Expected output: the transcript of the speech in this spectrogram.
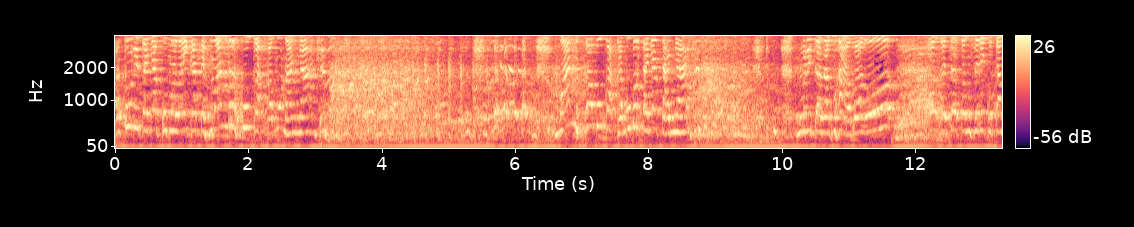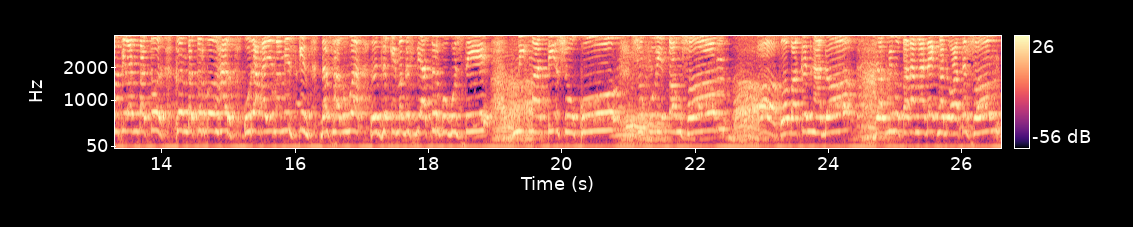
Atau ditanya ku malaikat teh mana buka? Kamu nanya. Mana buka? Kamu bertanya-tanya nuli canak abal oh. Ah, oh kecatong seri ku tampilan batur. Kan batur benghar urang ayeuna miskin. Da sarua rezeki mah geus diatur ku Gusti. Nikmati suku. Syukuri tong som. Oh lobakeun ngado. Jalmi nu tarang ngadek ngadoa teh som.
